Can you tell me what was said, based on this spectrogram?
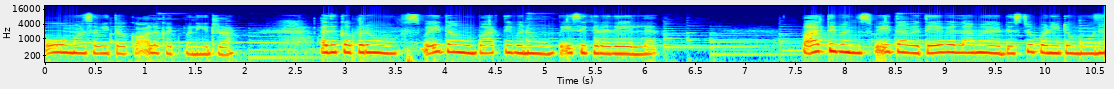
கோவமாக சவிதா காலை கட் பண்ணிடுறா. அதுக்கப்புறம் ஸ்வேதாவும் பார்த்திபனும் பேசிக்கிறதே இல்லை. பார்த்திபன் ஸ்வேதாவை தேவையில்லாமல் டிஸ்டர்ப் பண்ணிட்டோமோன்னு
